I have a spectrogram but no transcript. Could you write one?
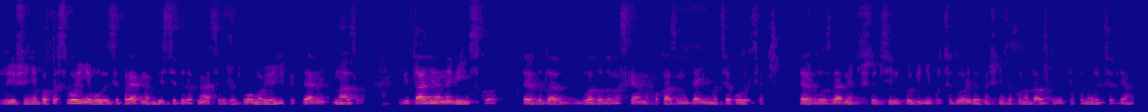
рішення по присвоєнні вулиці Проектна 219 в житловому районі Південний, назву Віталія Невінського. Теж була додана схема, показано де іменно ця вулиця. Теж було звернення, пішли всі відповідні процедури, визначені законодавством, і пропонується для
